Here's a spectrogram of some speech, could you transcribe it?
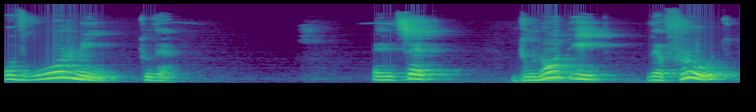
of warning to them. And it said, Do not eat the fruit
